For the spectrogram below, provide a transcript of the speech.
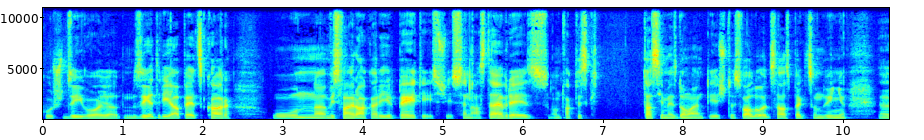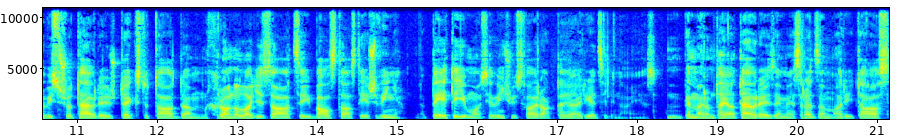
kurš dzīvoja Zviedrijā pēc kara. Un eh, visvairāk arī ir pētījis šīs senās tēvreizes, un faktiski tas, ja mēs domājam tieši tas valodas aspekts un viņu visu šo tēvreizu tekstu tāda chronoloģizācija balstās tieši viņa pētījumos, ja viņš visvairāk tajā ir iedziļinājies. Piemēram, tajā tēvreizē mēs redzam arī tās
